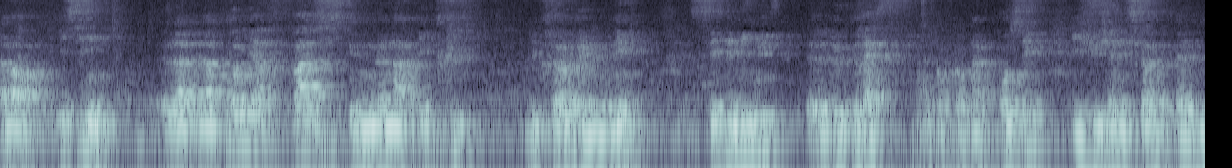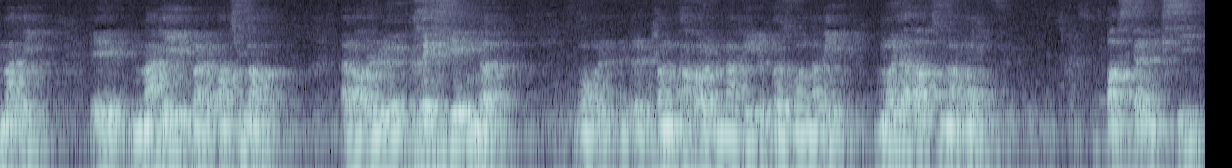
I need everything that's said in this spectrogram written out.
Alors, ici, la, première phrase que Nana écrit du créole réunionnais, c'est des minutes euh, de greffe. Donc, on a un procès, il juge un esclave qui s'appelle Marie, et Marie dans la partie marron. Alors, le greffier note, bon, le bonne parole de Marie, le causement de Marie, moins la marron, parce qu'Alexis,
